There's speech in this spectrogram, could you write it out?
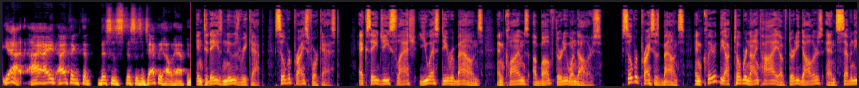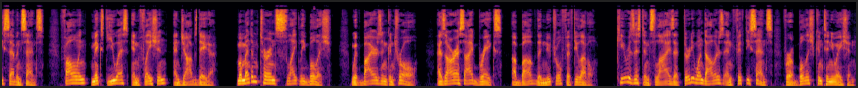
yeah, I, I think that this is this is exactly how it happened. In today's news recap, silver price forecast. XAG slash USD rebounds and climbs above $31. Silver prices bounce and cleared the October 9th high of $30.77, following mixed U.S. inflation and jobs data. Momentum turns slightly bullish, with buyers in control, as RSI breaks above the neutral 50 level. Key resistance lies at $31.50 for a bullish continuation,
